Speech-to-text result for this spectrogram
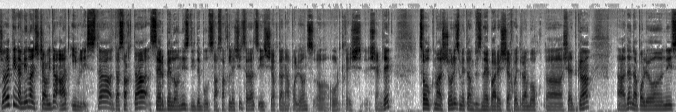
ჟოზეფინა მილანში ჩავიდა 10 ივლისს და დასახლდა სერბელონის დიდებულ სასახლეში, სადაც ის შეხვდა ნაპოლეონს ორ დღის შემდეგ. ცოლ-ქმარს შორის მეტად გზნებარე შეხვედრა შედგა. და ნაპოლეონის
